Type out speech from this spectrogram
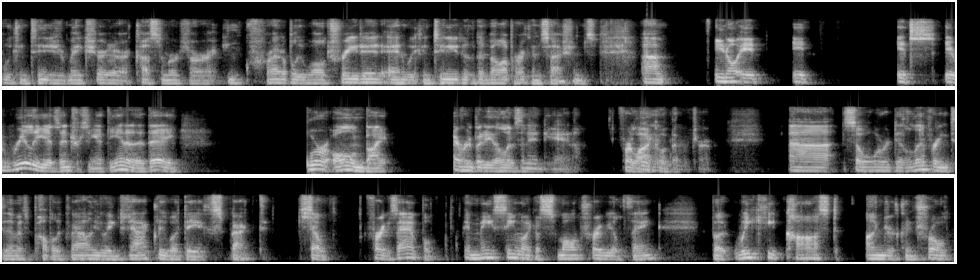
We continue to make sure that our customers are incredibly well treated, and we continue to develop our concessions. Um, you know, it it it's it really is interesting. At the end of the day, we're owned by everybody that lives in Indiana, for lack mm-hmm. of a better term. Uh, so we're delivering to them as public value exactly what they expect. So, for example, it may seem like a small, trivial thing, but we keep cost under control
